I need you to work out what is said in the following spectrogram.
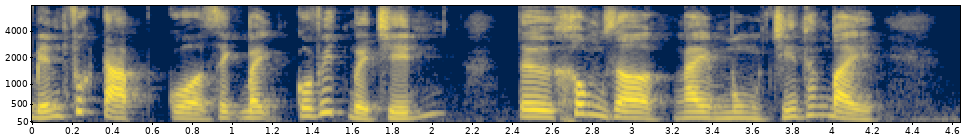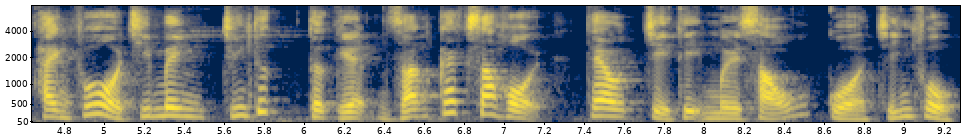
biến phức tạp của dịch bệnh COVID-19, từ 0 giờ ngày 9 tháng 7, thành phố Hồ Chí Minh chính thức thực hiện giãn cách xã hội theo chỉ thị 16 của chính phủ.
